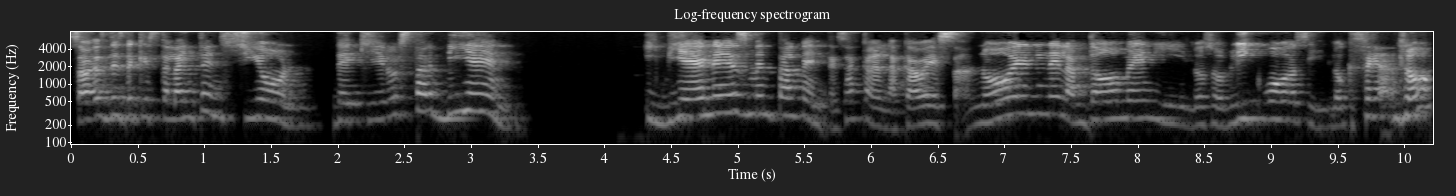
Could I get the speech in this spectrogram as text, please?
¿Sabes? Desde que está la intención de quiero estar bien, y bien es mentalmente, es acá en la cabeza, no en el abdomen y los oblicuos y lo que sea, ¿no?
